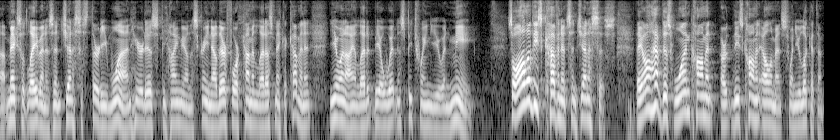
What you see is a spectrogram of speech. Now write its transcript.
uh, makes with Laban is in Genesis 31. Here it is behind me on the screen. Now, therefore, come and let us make a covenant, you and I, and let it be a witness between you and me. So all of these covenants in Genesis, they all have this one common, or these common elements when you look at them.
